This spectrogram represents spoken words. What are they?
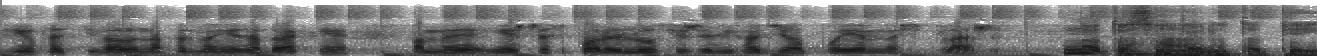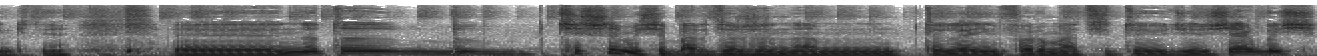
dniu festiwalu na pewno nie zabraknie. Mamy jeszcze spory luz, jeżeli chodzi o pojemność plaży. No to Aha, super. no to pięknie. E, No to cieszymy się bardzo, że nam tyle informacji tu udzieliłeś. Jakbyś,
